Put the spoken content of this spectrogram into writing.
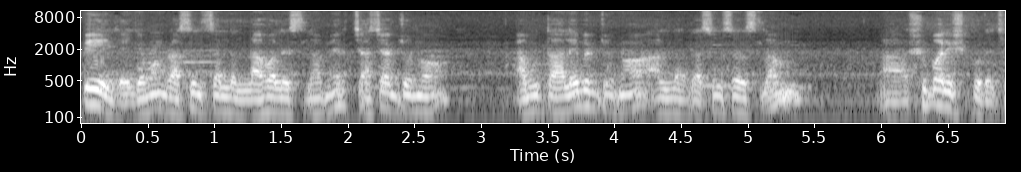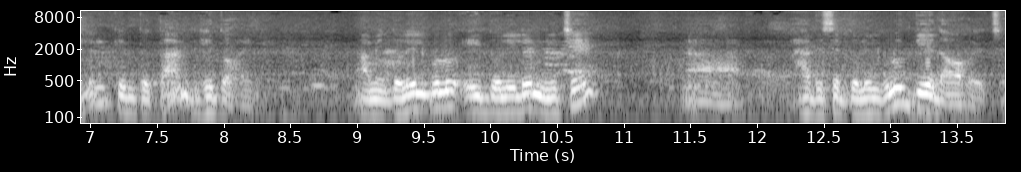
পেয়ে যায় যেমন রাসুল সাল্লাহ ইসলামের চাচার জন্য, আবু তালেবের জন্য আল্লাহ রাসুল ইসলাম সুপারিশ করেছিলেন, কিন্তু তা গৃহীত হয়নি। আমি দলিলগুলো, এই দলিলের নিচে হাদিসের দলিলগুলো দিয়ে দেওয়া হয়েছে।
